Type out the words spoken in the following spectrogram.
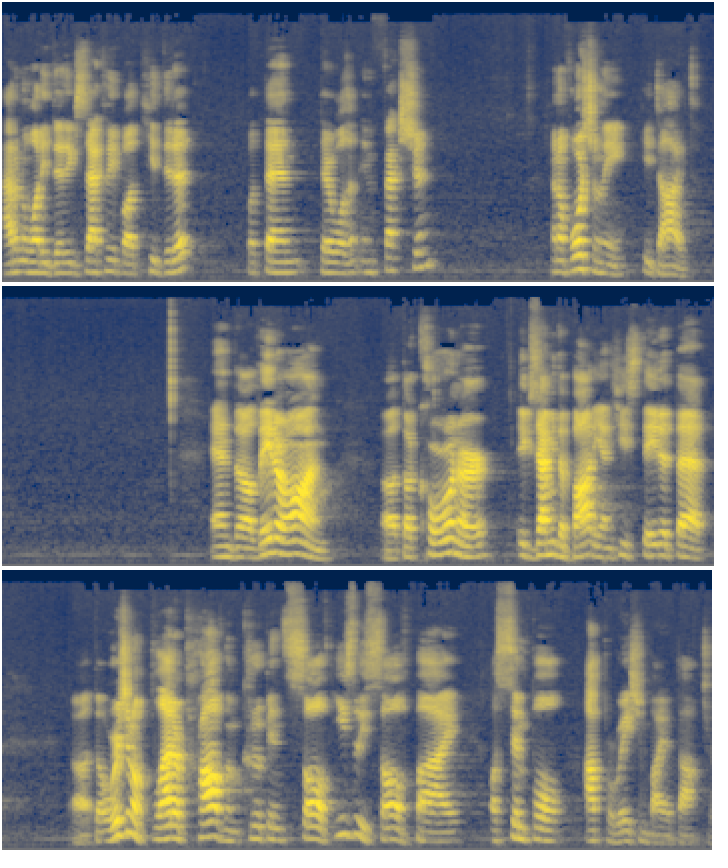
I don't know what he did exactly, but he did it but then there was an infection, and unfortunately, he died. And uh, later on, uh, the coroner examined the body and he stated that uh, the original bladder problem could have been solved, easily solved by a simple operation by a doctor.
